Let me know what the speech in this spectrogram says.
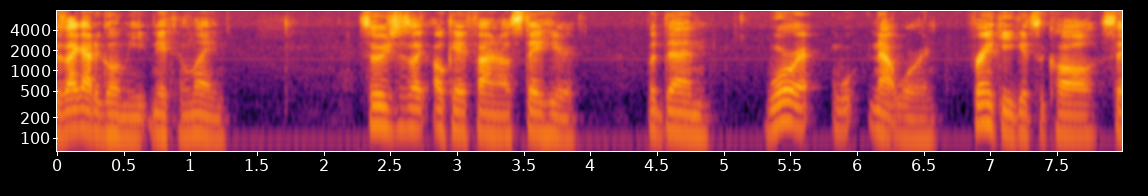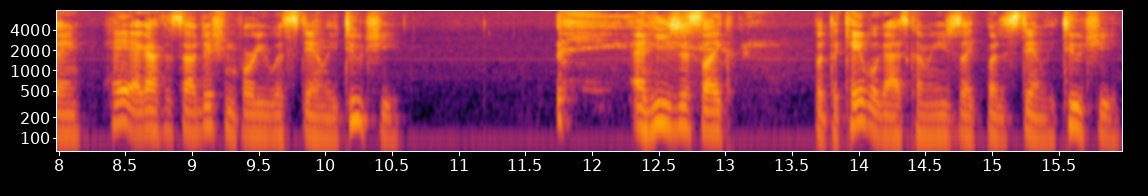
because I gotta go meet Nathan Lane. So he's just like, okay, fine, I'll stay here. But then Warren, not Warren, Frankie gets a call saying, hey, I got this audition for you with Stanley Tucci. and he's just like, but the cable guy's coming. He's just like, but it's Stanley Tucci.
